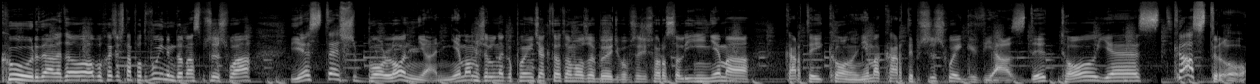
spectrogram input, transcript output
kurde, ale to oby chociaż na podwójnym do nas przyszła. Jest też Bolonia. Nie mam zielonego pojęcia, kto to może być, bo przecież Orsolini nie ma karty ikony, nie ma karty przyszłej gwiazdy. To jest Castro.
